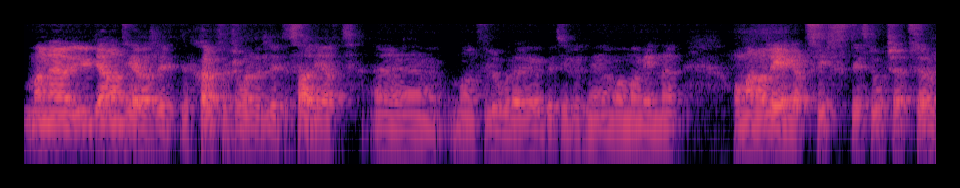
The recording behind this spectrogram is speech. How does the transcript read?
man är ju garanterat lite självförtroendet lite sargat. Ehm, man förlorar ju betydligt mer än vad man vinner. Och man har legat sist i stort sett sen,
